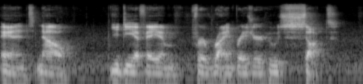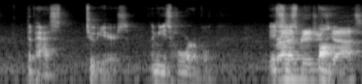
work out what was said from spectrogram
And now you DFA him for Ryan Brasier, who's sucked the past two years. I mean, he's horrible. It's Ryan just Brasier's bomb. gas.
